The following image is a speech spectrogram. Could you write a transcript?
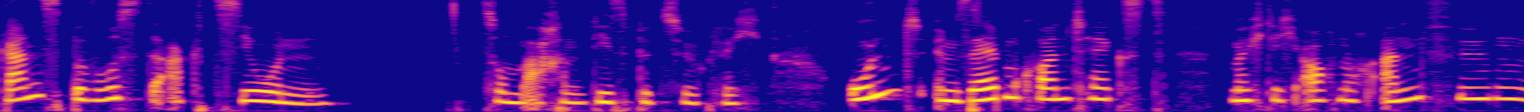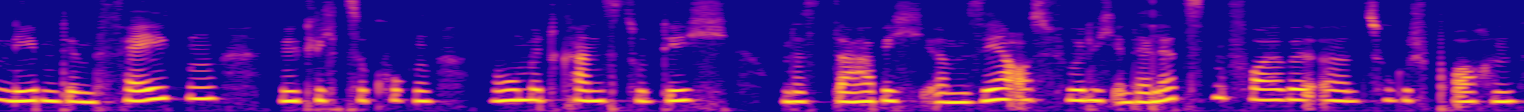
ganz bewusste Aktionen zu machen diesbezüglich. Und im selben Kontext möchte ich auch noch anfügen, neben dem Faken wirklich zu gucken, womit kannst du dich, und das da habe ich ähm, sehr ausführlich in der letzten Folge äh, zugesprochen,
